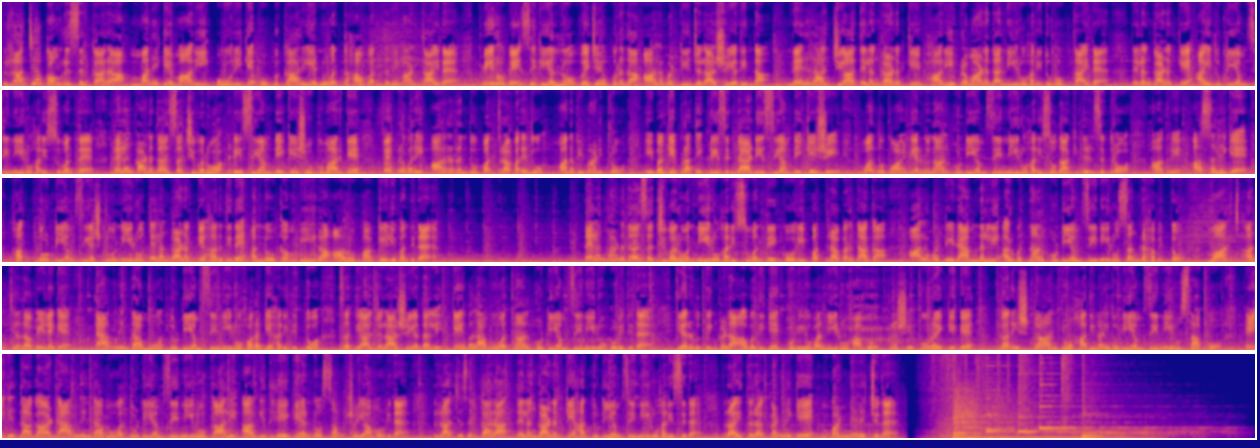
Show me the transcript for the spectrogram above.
ರಾಜ್ಯ ಕಾಂಗ್ರೆಸ್ ಸರ್ಕಾರ ಮನೆಗೆ ಮಾರಿ ಊರಿಗೆ ಉಪಕಾರಿ ಎನ್ನುವಂತಹ ವರ್ತನೆ ಮಾಡ್ತಾ ಇದೆ. ಬೇರು ಬೇಸಿಗೆಯಲ್ಲೂ ವಿಜಯಪುರದ ಆಲಮಟ್ಟಿ ಜಲಾಶಯದಿಂದ ನೆರೆ ರಾಜ್ಯ ತೆಲಂಗಾಣಕ್ಕೆ ಭಾರೀ ಪ್ರಮಾಣದ ನೀರು ಹರಿದು ಹೋಗ್ತಾ ಇದೆ. ತೆಲಂಗಾಣಕ್ಕೆ ಐದು ಟಿಎಂಸಿ ನೀರು ಹರಿಸುವಂತೆ ತೆಲಂಗಾಣದ ಸಚಿವರು ಡಿಸಿಎಂ ಡಿಕೆ ಶಿವಕುಮಾರ್ಗೆ ಫೆಬ್ರವರಿ ಆರರಂದು ಪತ್ರ ಬರೆದು ಮನವಿ ಮಾಡಿದ್ರು. ಈ ಬಗ್ಗೆ ಪ್ರತಿಕ್ರಿಯಿಸಿದ್ದ ಡಿಸಿಎಂ ಡಿಕೆಶಿ ಒಂದು ಪಾಯಿಂಟ್ ಎರಡು ನಾಲ್ಕು ಟಿಎಂಸಿ ನೀರು ಹರಿಸೋದಾಗಿ ತಿಳಿಸಿದ್ರು. ಆದರೆ ಅಸಲಿಗೆ ಹತ್ತು ಟಿಎಂಸಿಯಷ್ಟು ನೀರು ತೆಲಂಗಾಣಕ್ಕೆ ಹರಿದಿದೆ ಅನ್ನೋ ಗಂಭೀರ ಆರೋಪ ಕೇಳಿಬಂದಿದೆ. ತೆಲಂಗಾಣದ ಸಚಿವರು ನೀರು ಹರಿಸುವಂತೆ ಕೋರಿ ಪತ್ರ ಬರೆದಾಗ ಆಲಮಟ್ಟಿ ಡ್ಯಾಂನಲ್ಲಿ ಅರವತ್ನಾಲ್ಕು ಟಿಎಂಸಿ ನೀರು ಸಂಗ್ರಹವಿತ್ತು. ಮಾರ್ಚ್ ಅಂತ್ಯದ ವೇಳೆಗೆ ಡ್ಯಾಂನಿಂದ ಮೂವತ್ತು ಟಿಎಂಸಿ ನೀರು ಹೊರಗೆ ಹರಿದಿತ್ತು. ಸದ್ಯ ಜಲಾಶಯದಲ್ಲಿ ಕೇವಲ ಮೂವತ್ನಾಲ್ಕು ಟಿಎಂಸಿ ನೀರು ಉಳಿದಿದೆ. ಎರಡು ತಿಂಗಳ ಅವಧಿಗೆ ಕುಡಿಯುವ ನೀರು ಹಾಗೂ ಕೃಷಿ ಪೂರೈಕೆಗೆ ಗರಿಷ್ಠ ಅಂದ್ರೂ ಹದಿನೈದು ಟಿಎಂಸಿ ನೀರು ಸಾಕು. ಹೇಗಿದ್ದಾಗ ಡ್ಯಾಂನಿಂದ ಮೂವತ್ತು ಟಿಎಂಸಿ ನೀರು ಖಾಲಿ ಆಗಿದ್ ಹೇಗೆ ಅನ್ನೋ ಸಂಶಯ ಮೂಡಿದೆ. ರಾಜ್ಯ ಸರ್ಕಾರ ತೆಲಂಗಾಣಕ್ಕೆ ಹತ್ತು ಟಿಎಂಸಿ ನೀರು ಹರಿಸಿದೆ. ರೈತರ ಕಣ್ಣಿಗೆ ಮಣ್ಣೆರೆಚ್ಚಿದೆ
